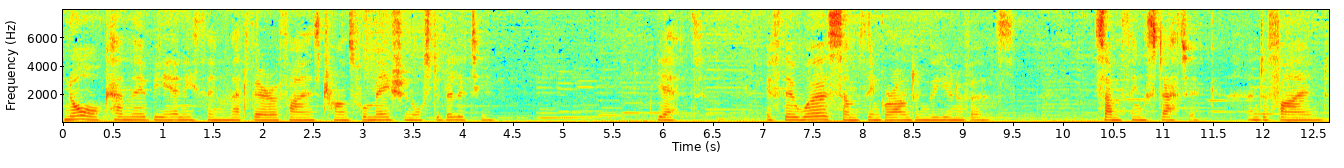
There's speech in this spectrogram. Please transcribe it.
Nor can there be anything that verifies transformation or stability. Yet, if there were something grounding the universe, something static and defined,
